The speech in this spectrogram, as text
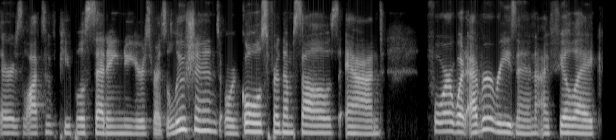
There's lots of people setting New Year's resolutions or goals for themselves. And for whatever reason, I feel like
